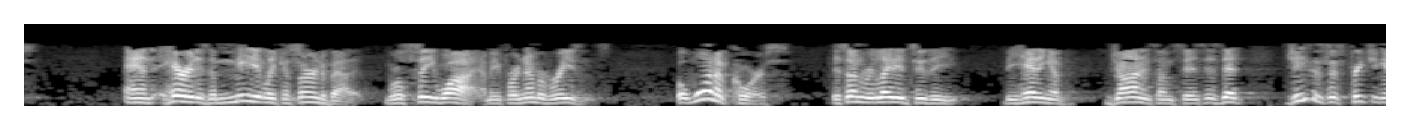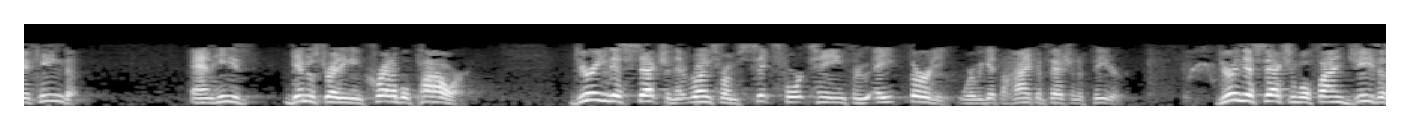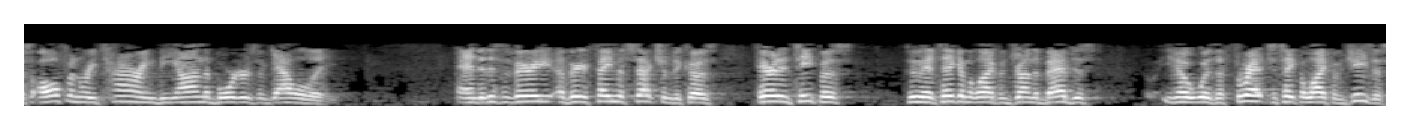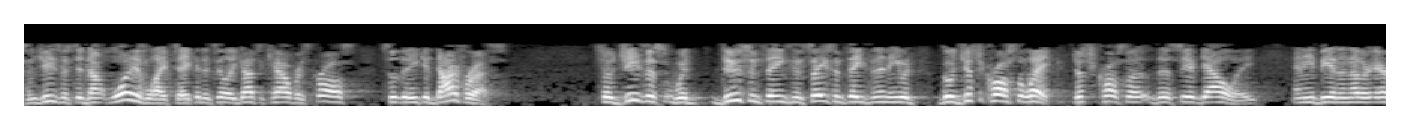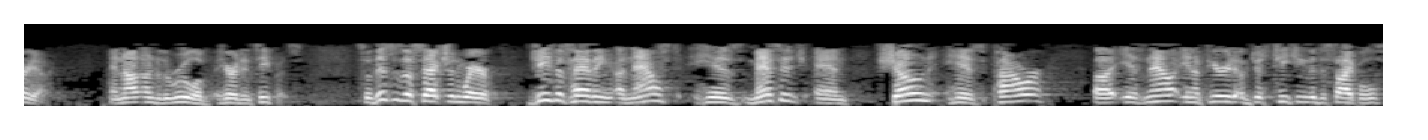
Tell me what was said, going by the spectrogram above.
And Herod is immediately concerned about it. We'll see why. I mean, for a number of reasons. But one, of course, that's unrelated to the beheading of John in some sense, is that Jesus is preaching a kingdom. And he's demonstrating incredible power. During this section that runs from 614 through 830, where we get the high confession of Peter, during this section we'll find Jesus often retiring beyond the borders of Galilee. And this is very, a very famous section because Herod Antipas, who had taken the life of John the Baptist, you know, was a threat to take the life of Jesus. And Jesus did not want his life taken until he got to Calvary's cross so that he could die for us. So Jesus would do some things and say some things, and then he would go just across the lake, just across the, the Sea of Galilee, and he'd be in another area, and not under the rule of Herod Antipas. So this is a section where Jesus, having announced his message and shown his power, uh, is now in a period of just teaching the disciples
